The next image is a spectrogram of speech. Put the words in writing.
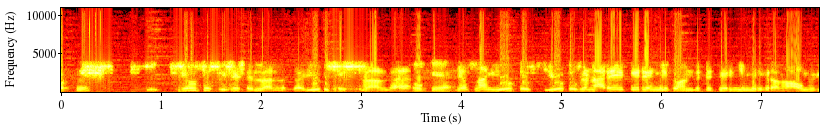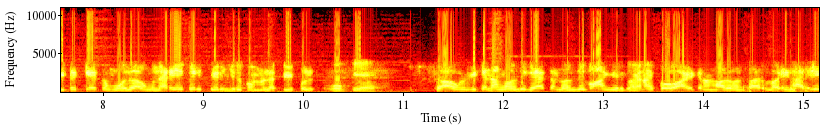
ஒர்க்கு யூடியூப் ரிலேட்டட்லாம் இல்ல சார் யூடியூப் ரிலேட்டட்லாம் இல்ல. ஓகே ஜஸ்ட் நாங்க யூடியூப் யூடியூப்ல நிறைய பேர் எங்களுக்கு வந்துட்டு தெரிஞ்சவங்க இருக்கிறாங்க. அவங்க கிட்ட கேட்கும் போது அவங்க நிறைய பேர் தெரிஞ்சிருக்கோம்ல பீப்புள் ஓகே ஸோ அவங்க கிட்ட நாங்க வந்து வேக்கன் வந்து வாங்கியிருக்கோம். ஏன்னா இப்போ ஆயிரம் மாதவன் சார் மாதிரி நிறைய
